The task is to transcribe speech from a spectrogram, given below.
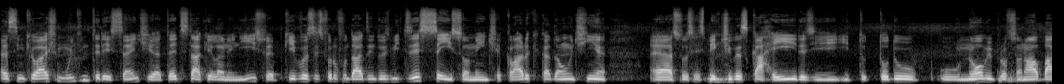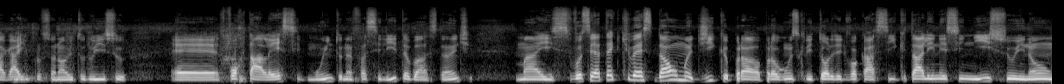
assim que eu acho muito interessante, até destaquei lá no início, é porque vocês foram fundados em 2016 somente. É claro que cada um tinha é, as suas respectivas uhum. carreiras e, e todo o nome profissional, bagagem profissional e tudo isso é, fortalece muito, né? Facilita bastante. Mas se você até que tivesse dar uma dica para algum escritório de advocacia que está ali nesse início e não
